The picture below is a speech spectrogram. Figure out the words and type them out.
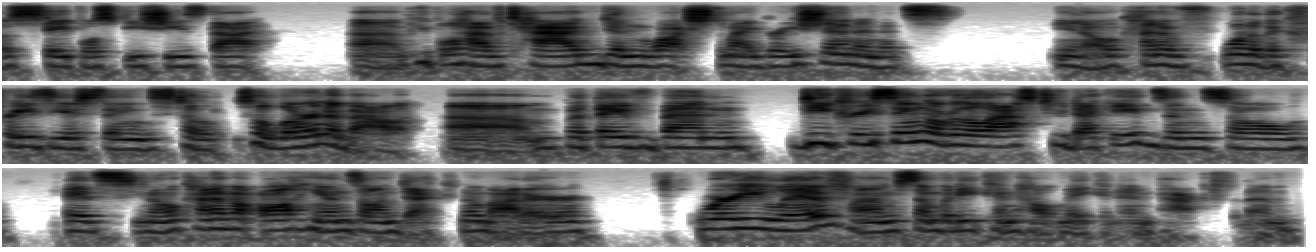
those staple species that um, people have tagged and watched the migration. And it's you know kind of one of the craziest things to to learn about um, but they've been decreasing over the last two decades and so it's you know kind of all hands on deck no matter where you live um, somebody can help make an impact for them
